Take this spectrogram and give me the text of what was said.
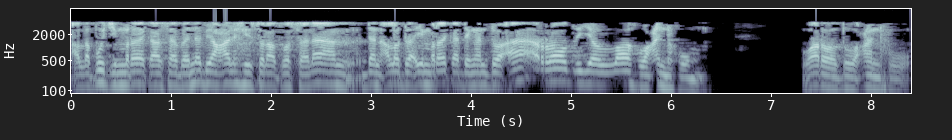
Allah puji mereka sahabat Nabi alaihi salatu wasalam dan Allah doai mereka dengan doa radhiyallahu anhum wa anhu.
